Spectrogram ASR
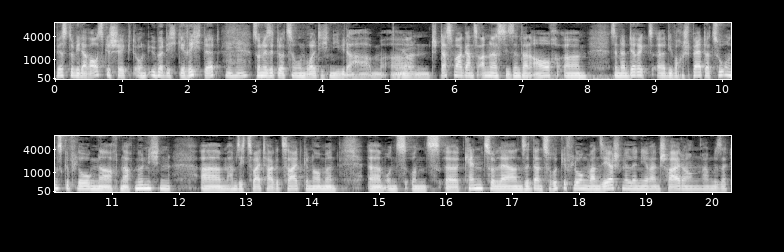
wirst du wieder rausgeschickt und über dich gerichtet. So eine Situation wollte ich nie wieder haben. Und das war ganz anders. Die sind dann auch, ähm, sind dann direkt äh, die Woche später zu uns geflogen nach, nach München, ähm, haben sich zwei Tage Zeit genommen, ähm, uns, uns äh, kennenzulernen, sind dann zurückgeflogen, waren sehr schnell in ihrer Entscheidung, haben gesagt,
